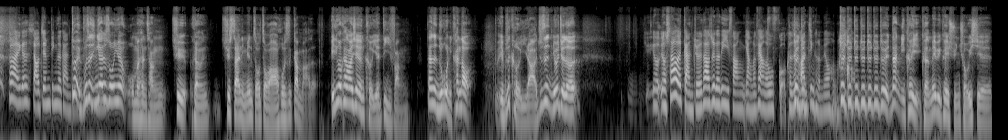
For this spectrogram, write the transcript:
突然一个小尖兵的感觉。对，不是，应该是说，因为我们很常去可能去山里面走走啊，或者是干嘛的，一定会看到一些很可疑的地方。但是如果你看到，也不是可疑啦，就是你会觉得有有稍微感觉到这个地方养了非常多果，可是环境可能没有很好。对对对对对对对，那你可以可能 maybe 可以寻求一些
